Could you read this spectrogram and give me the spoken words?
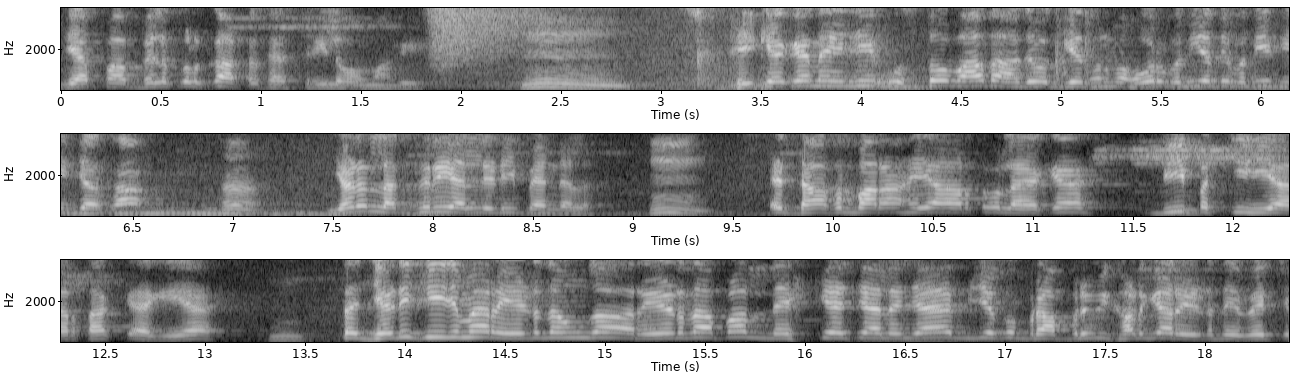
ਜੇ ਆਪਾਂ ਬਿਲਕੁਲ ਘੱਟ ਅਸੈਸਰੀ ਲਵਾਵਾਂਗੇ। ਹੂੰ। ਠੀਕ ਹੈ ਕਿ ਨਹੀਂ ਜੀ? ਉਸ ਤੋਂ ਬਾਅਦ ਆ ਜਾਓ ਅੱਗੇ ਤੁਹਾਨੂੰ ਮੈਂ ਹੋਰ ਵਧੀਆ ਤੇ ਵਧੀਆ ਚੀਜ਼ਾਂ ਸਾਂ ਹਾਂ। ਜਿਹੜੇ ਲਗਜ਼ਰੀ LED ਪੈਨਲ ਹੂੰ। ਇਹ 10 12000 ਤੋਂ ਲੈ ਕੇ 20 25000 ਤੱਕ ਹੈਗੇ ਆ। ਤੇ ਜਿਹੜੀ ਚੀਜ਼ ਮੈਂ ਰੇਟ ਦਊਂਗਾ ਰੇਟ ਦਾ ਆਪਾਂ ਲਿਖ ਕੇ ਚੈਲੰਜ ਹੈ ਜੇ ਕੋਈ ਬਰਾਬਰ ਵੀ ਖੜ ਗਿਆ ਰੇਟ ਦੇ ਵਿੱਚ।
